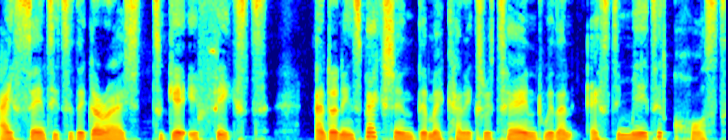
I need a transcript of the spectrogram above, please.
I sent it to the garage to get it fixed and on inspection, the mechanics returned with an estimated cost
